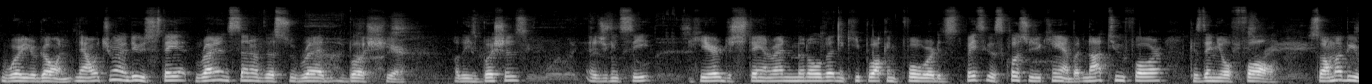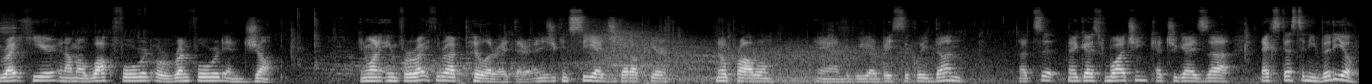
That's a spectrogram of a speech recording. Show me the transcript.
where you're going. Now what you're going to do is stay right in the center of this red bush here, of these bushes. As you can see here, just stand right in the middle of it and keep walking forward. It's basically as close as you can, but not too far because then you'll fall. So I'm going to be right here and I'm going to walk forward or run forward and jump. And you want to aim for right through that pillar right there. And as you can see, I just got up here, no problem. And we are basically done that's it. Thank you guys for watching. Catch you guys uh, next Destiny video.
